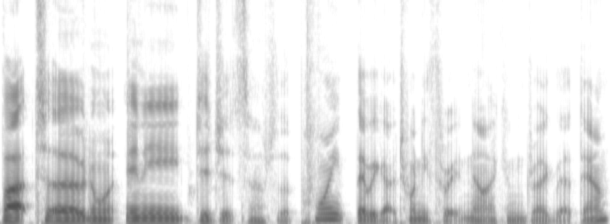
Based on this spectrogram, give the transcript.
but uh, we don't want any digits after the point. There we go, 23. Now I can drag that down.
